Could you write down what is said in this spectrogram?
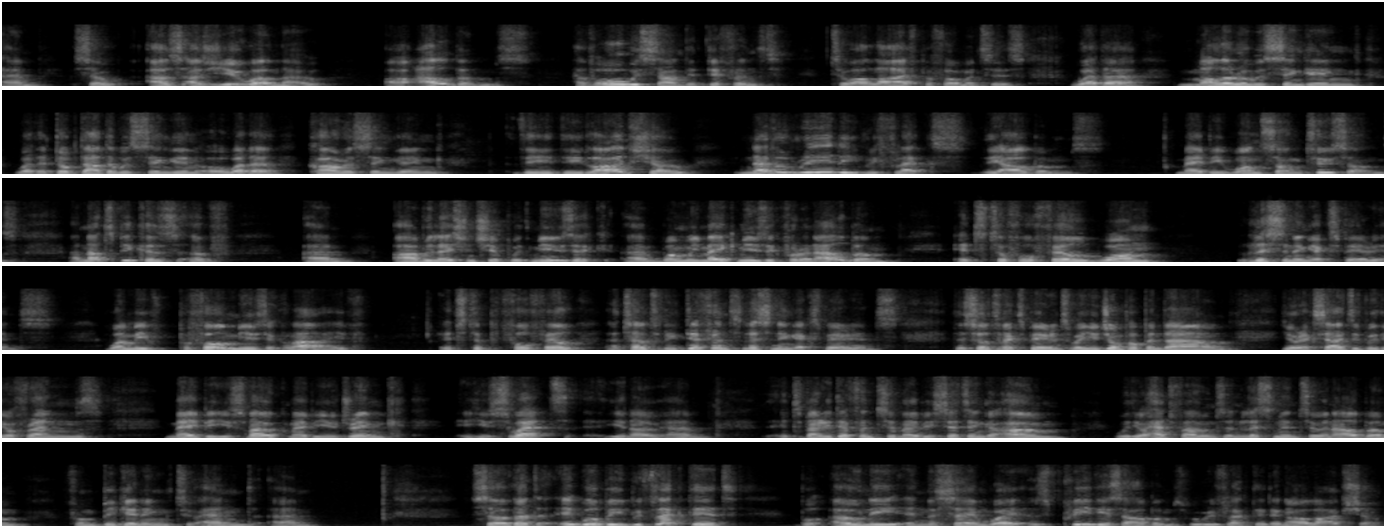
Um, so, as as you well know, our albums have always sounded different to our live performances, whether Molara was singing, whether Dub Dada was singing, or whether Kara's singing. The the live show never really reflects the albums. Maybe one song, two songs, and that's because of um, our relationship with music. Um, when we make music for an album, it's to fulfill one listening experience. When we perform music live, it's to fulfill a totally different listening experience. The sort of experience where you jump up and down, you're excited with your friends, maybe you smoke, maybe you drink, you sweat. You know, um, it's very different to maybe sitting at home with your headphones and listening to an album from beginning to end. Um, so that it will be reflected, but only in the same way as previous albums were reflected in our live show.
